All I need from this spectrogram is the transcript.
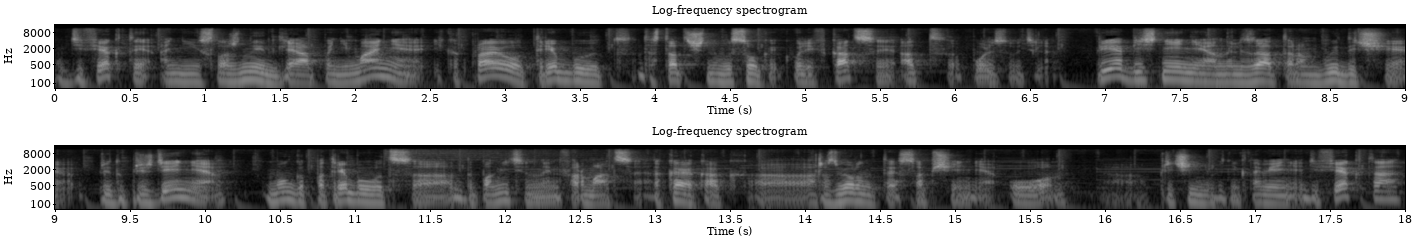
дефекты, они сложны для понимания и, как правило, требуют достаточно высокой квалификации от пользователя. При объяснении анализатором выдачи предупреждения могут потребоваться дополнительная информация, такая как э, развернутое сообщение о причине возникновения дефекта,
